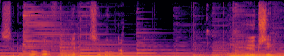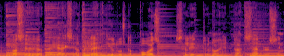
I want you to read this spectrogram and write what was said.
sekä GoGolfin nettisivulta. Yksi asia, joka jäi sieltä lehtijutusta pois, se liittyy noihin Doug Sandersin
